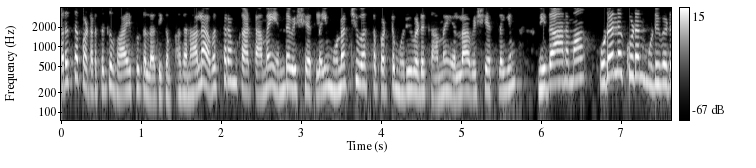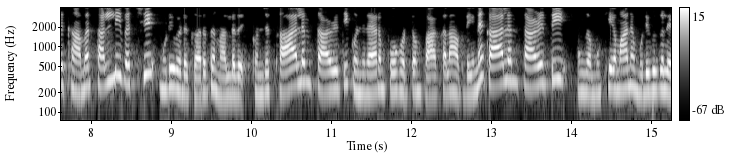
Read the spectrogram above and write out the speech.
வருத்தப்படுறதுக்கு வாய்ப்புகள் அதிகம். அதனால அவசரம் காட்டாம எந்த விஷயத்திலையும் உணர்ச்சி வசப்பட்டு முடிவெடுக்காம எல்லா விஷயத்திலையும் நிதானமா உடனுக்குடன் முடிவெடுக்காம தள்ளி வச்சு முடிவெடுக்கிறது நல்லது. கொஞ்சம் காலம் தாழ்த்தி கொஞ்ச நேரம் போகட்டும் பார்க்கலாம் அப்படின்னு காலம் தாழ்த்தி உங்க முக்கியமான முடிவுகளை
